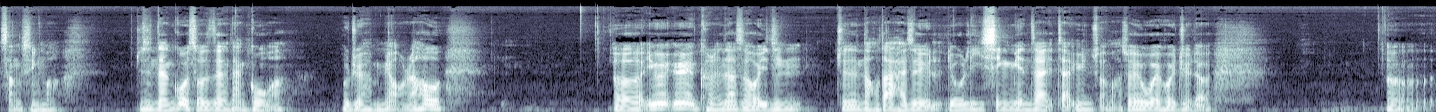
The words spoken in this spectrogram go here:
伤心吗？就是难过的时候是真的难过吗？我觉得很妙。然后，呃，因为因为可能那时候已经就是脑袋还是有理性面在在运转嘛，所以我也会觉得，呃，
